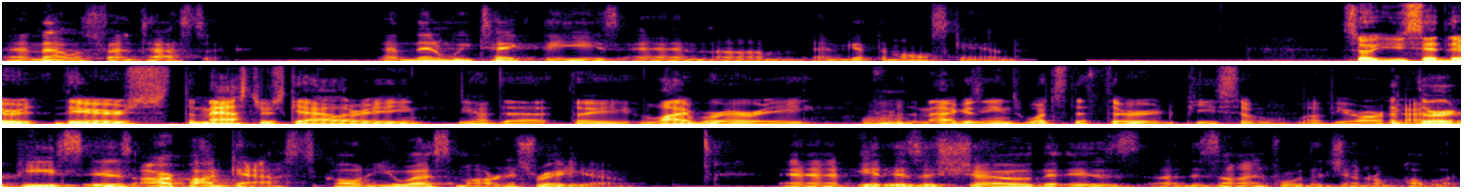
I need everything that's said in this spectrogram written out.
And that was fantastic and then we take these and um, and get them all scanned. So you said there there's the masters gallery, you have the the library mm-hmm. for the magazines. What's the third piece of, of your archive? The third piece is our podcast called US Modernist Radio. And it is a show that is uh, designed for the general public.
